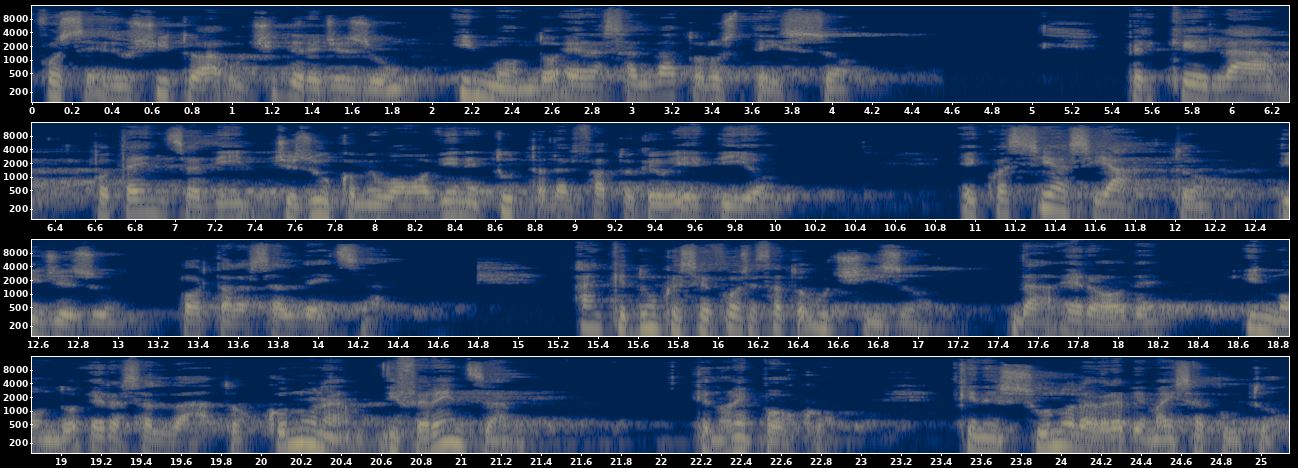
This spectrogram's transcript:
fosse riuscito a uccidere Gesù, il mondo era salvato lo stesso, perché la potenza di Gesù come uomo viene tutta dal fatto che lui è Dio e qualsiasi atto di Gesù porta alla salvezza. Anche dunque se fosse stato ucciso da Erode, il mondo era salvato, con una differenza che non è poco, che nessuno l'avrebbe mai saputo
